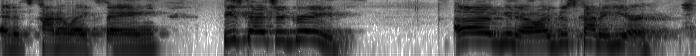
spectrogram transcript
and it's kind of like saying, "These guys are great." Uh, you know, I'm just kind of here.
